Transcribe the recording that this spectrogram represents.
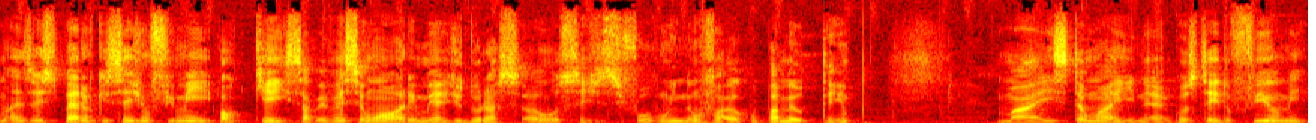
Mas eu espero que seja um filme ok, sabe? Vai ser uma hora e meia de duração, ou seja, se for ruim não vai ocupar meu tempo. Mas tamo aí, né? Gostei do filme,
